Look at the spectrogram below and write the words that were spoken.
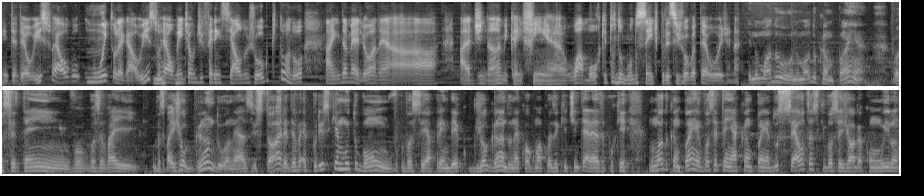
entendeu? Isso é algo muito legal. Isso uhum. realmente é um diferencial no jogo que tornou ainda melhor, né? A, a, a, dinâmica, enfim, é o amor que todo mundo sente por esse jogo até hoje, né? E no modo, no modo campanha, você tem. Você vai. Você vai jogando né, as histórias. É por isso que é muito bom você aprender jogando, né? Com alguma coisa que te interessa. Porque no modo campanha, você tem a campanha dos Celtas, que você joga com William,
